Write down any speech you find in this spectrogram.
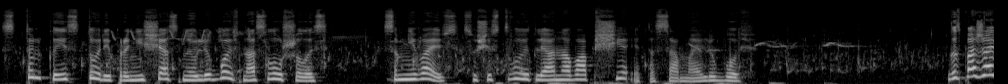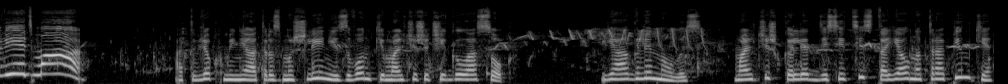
Столько историй про несчастную любовь наслушалась. Сомневаюсь, существует ли она вообще, эта самая любовь. «Госпожа ведьма!» Отвлек меня от размышлений звонкий мальчишечий голосок. Я оглянулась. Мальчишка лет десяти стоял на тропинке,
